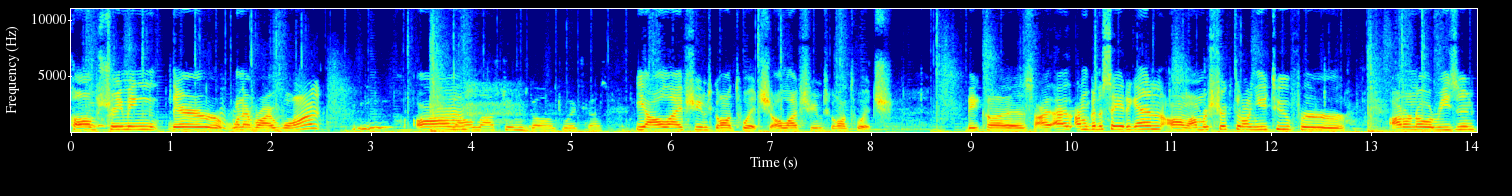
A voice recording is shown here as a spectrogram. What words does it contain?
um, streaming there whenever I want. Um, Yeah, all live streams go on Twitch, guys. yeah, all live streams go on Twitch. All live streams go on Twitch because I, I I'm gonna say it again. Um, I'm restricted on YouTube for I don't know a reason.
